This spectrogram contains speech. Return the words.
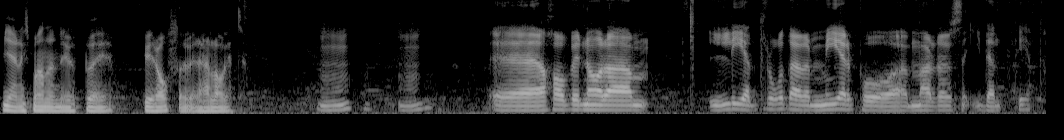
gärningsmannen är uppe i fyra offer vid det här laget. Mm. Mm. Eh, har vi några ledtrådar mer på mördarens identitet?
